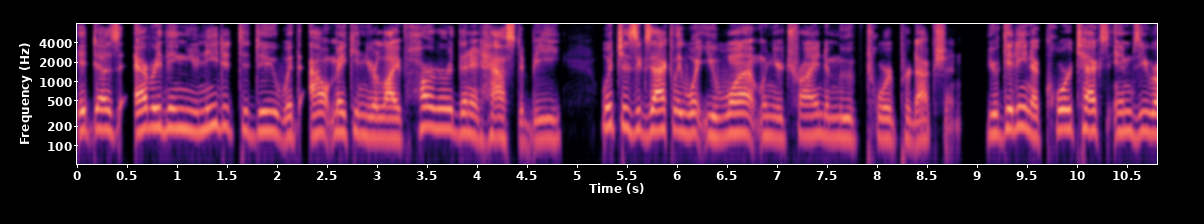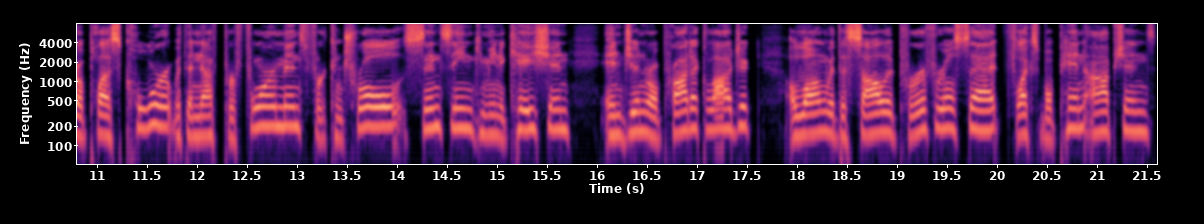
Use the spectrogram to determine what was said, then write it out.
it does everything you need it to do without making your life harder than it has to be, which is exactly what you want when you're trying to move toward production. You're getting a Cortex M0 Plus core with enough performance for control, sensing, communication, and general product logic, along with a solid peripheral set, flexible pin options,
